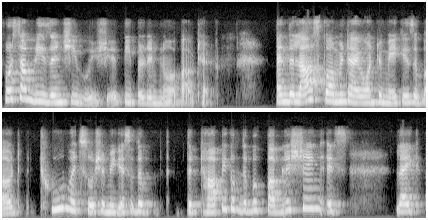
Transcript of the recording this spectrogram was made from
for some reason she, she people didn't know about her. And the last comment I want to make is about too much social media. So the the topic of the book publishing it's like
